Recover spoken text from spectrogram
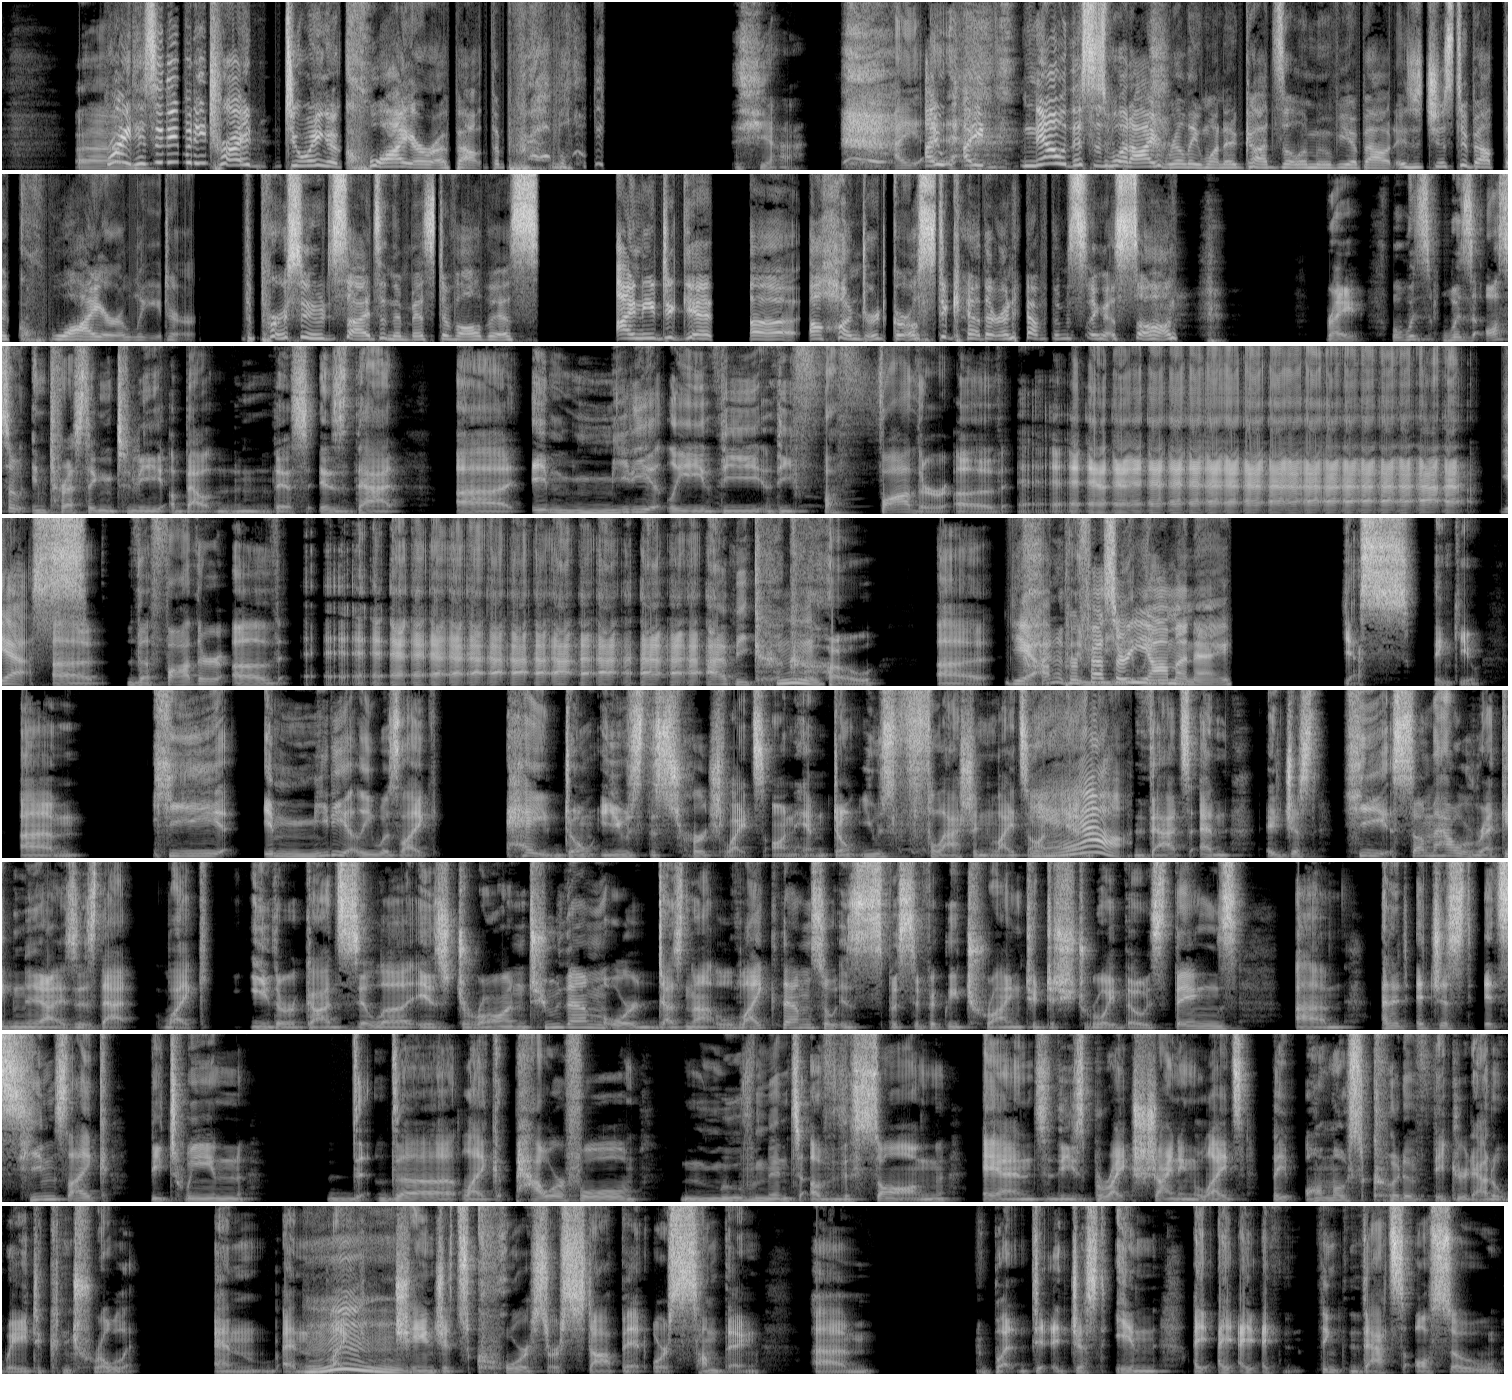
Um, right. Has anybody tried doing a choir about the problem? Yeah. I, I, I, now this is what I really want a Godzilla movie about is just about the choir leader, the person who decides in the midst of all this, I need to get uh, a uh, hundred girls together and have them sing a song. Right. What was was also interesting to me about this is that uh, immediately the the f- father of yes uh, the father of Abiko uh, yeah Professor Yamane yes thank you um he immediately was like hey, don't use the searchlights on him. Don't use flashing lights on yeah. him. That's and it just he somehow recognizes that like either Godzilla is drawn to them or does not like them, so is specifically trying to destroy those things. Um, and it, it just it seems like between the, the like powerful movement of the song and these bright shining lights they almost could have figured out a way to control it and and mm. like change its course or stop it or something um but just in I, I i think that's also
